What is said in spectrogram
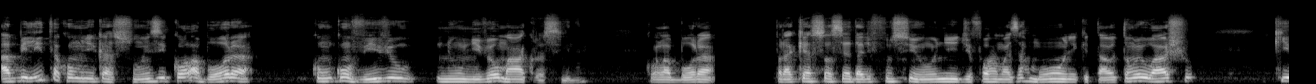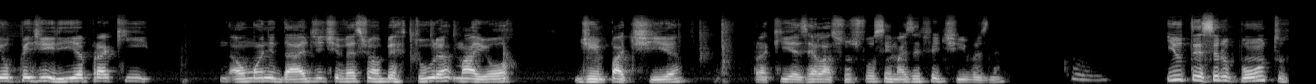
habilita comunicações e colabora com o convívio em um nível macro, assim, né? Colabora para que a sociedade funcione de forma mais harmônica e tal. Então eu acho que eu pediria para que a humanidade tivesse uma abertura maior de empatia para que as relações fossem mais efetivas, né? Hum. E o terceiro ponto,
